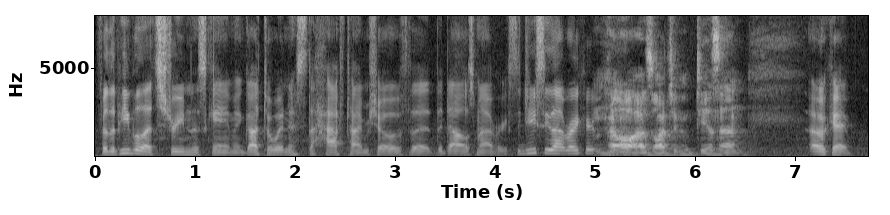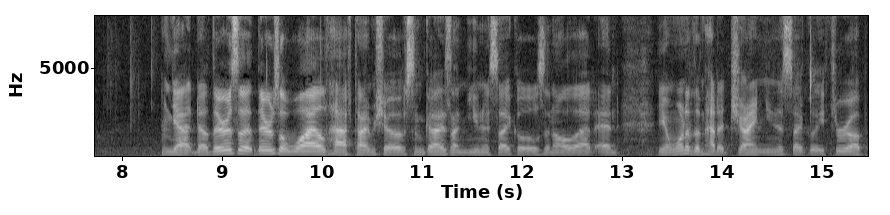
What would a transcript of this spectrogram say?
for the people that streamed this game and got to witness the halftime show of the the Dallas Mavericks. Did you see that, Ryker? No, I was watching TSN. Okay. Yeah, no, there was a there was a wild halftime show of some guys on unicycles and all that, and you know one of them had a giant unicycle he threw up,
